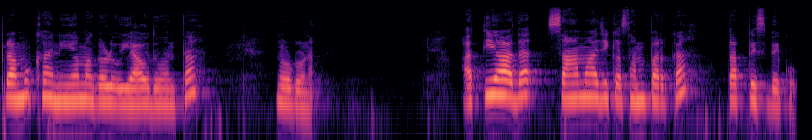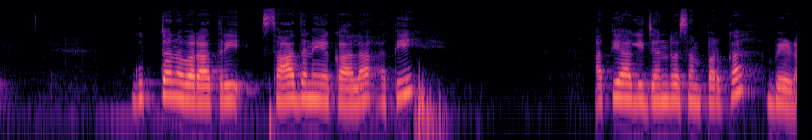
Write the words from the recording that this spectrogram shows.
ಪ್ರಮುಖ ನಿಯಮಗಳು ಯಾವುದು ಅಂತ ನೋಡೋಣ. ಅತಿಯಾದ ಸಾಮಾಜಿಕ ಸಂಪರ್ಕ ತಪ್ಪಿಸಬೇಕು. ಗುಪ್ತ ನವರಾತ್ರಿ ಸಾಧನೆಯ ಕಾಲ ಅತಿ ಅತಿಯಾಗಿ ಜನರ ಸಂಪರ್ಕ ಬೇಡ.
